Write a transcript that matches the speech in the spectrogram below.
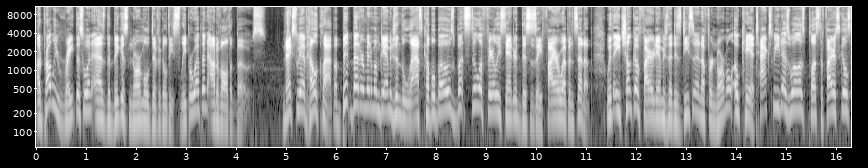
I'd probably rate this one as the biggest normal difficulty sleeper weapon out of all the bows. Next, we have Hellclap, a bit better minimum damage than the last couple bows, but still a fairly standard this is a fire weapon setup, with a chunk of fire damage that is decent enough for normal, okay attack speed, as well as plus to fire skills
